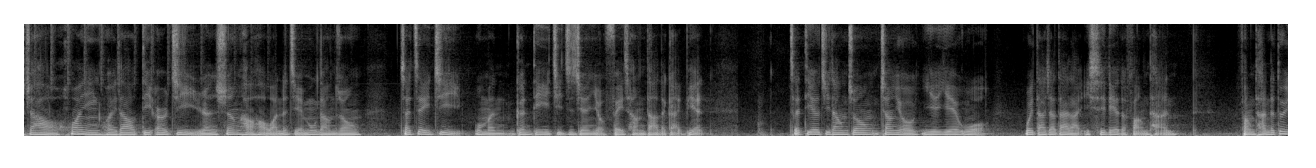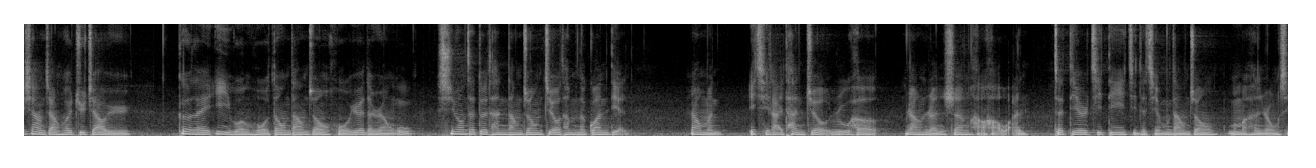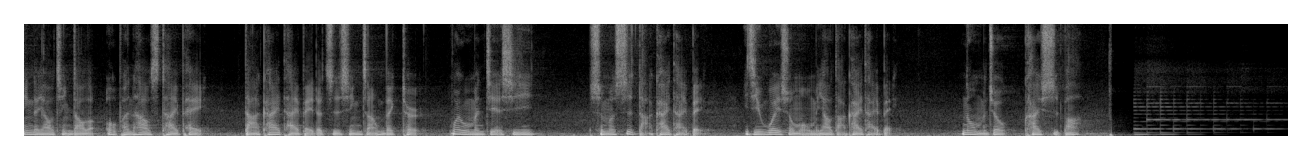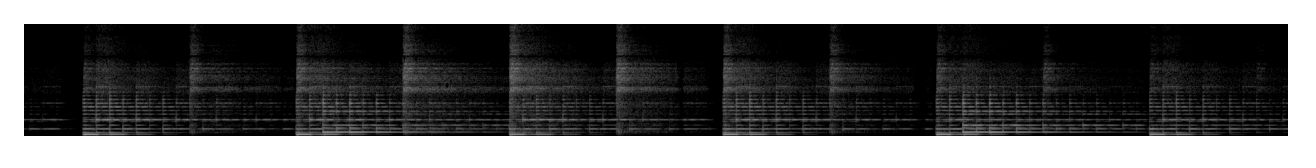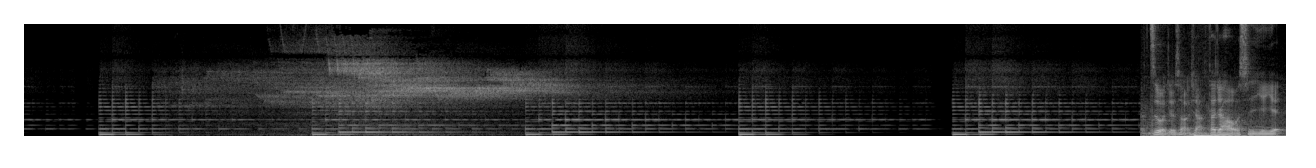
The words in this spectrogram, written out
大家好，欢迎回到第二季《人生好好玩》的节目当中。在这一季，我们跟第一季之间有非常大的改变。在第二季当中，将由爷爷我为大家带来一系列的访谈。访谈的对象将会聚焦于各类艺文活动当中活跃的人物，希望在对谈当中就有他们的观点，让我们一起来探究如何让人生好好玩。在第二季第一集的节目当中，我们很荣幸的邀请到了 Open House 台北打开台北的执行长 Victor 为我们解析什么是打开台北，以及为什么我们要打开台北。那我们就开始吧。自我介绍一下，大家好，我是爷爷。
